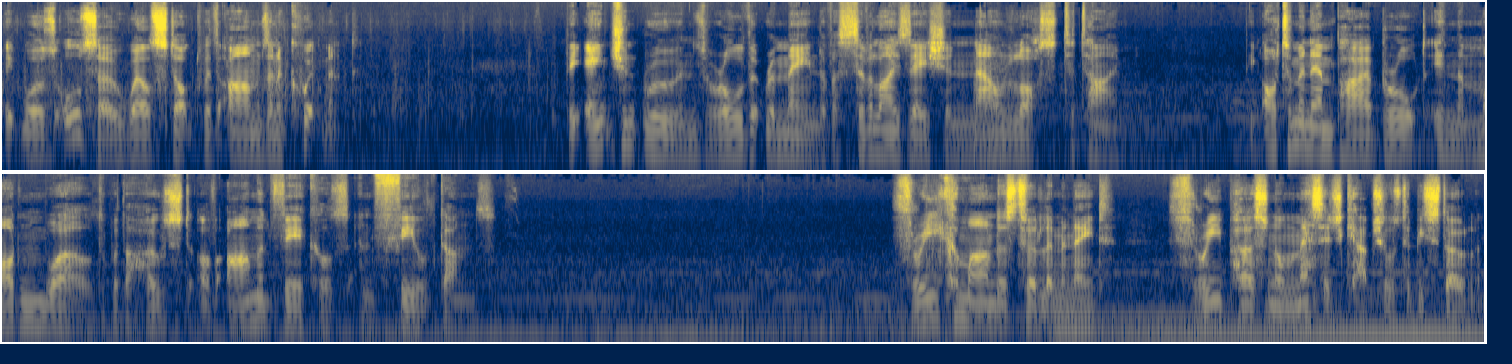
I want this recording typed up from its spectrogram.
It was also well stocked with arms and equipment. The ancient ruins were all that remained of a civilization now lost to time. The Ottoman Empire brought in the modern world with a host of armored vehicles and field guns. Three commanders to eliminate, three personal message capsules to be stolen,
